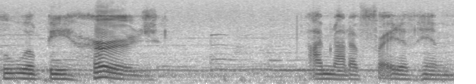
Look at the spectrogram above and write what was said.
who will be heard. I'm not afraid of him.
